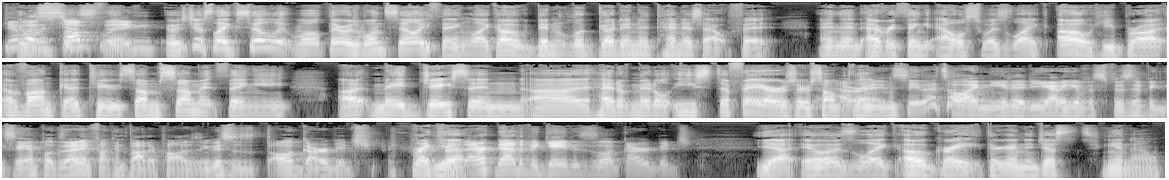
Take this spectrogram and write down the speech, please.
Give It us was like- something. it was just like silly. Well, there was one silly thing, like, oh, didn't look good in a tennis outfit. And then everything else was like, oh, he brought Ivanka to some summit thingy, uh, made Jason uh, head of Middle East affairs or something. right. See, that's all I needed. You got to give a specific example because I didn't fucking bother pausing. This is all garbage. right, Yeah. from, right out of the gate, this is all garbage. Yeah, it was like, oh, great. They're going to just, you know,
